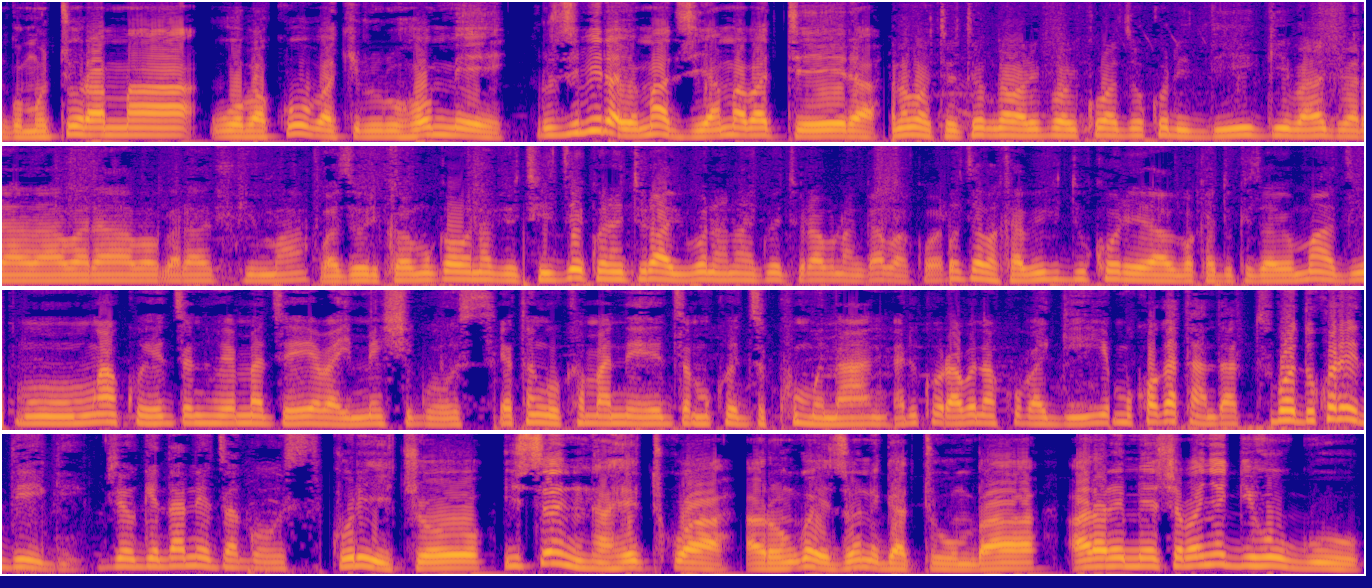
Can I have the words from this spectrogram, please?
ngo muturama woba kubakira uruhome ruzibira ayo mazi yamabatera n'abatete ngaho ariko bazokora idigi baraje barabaraba barapima bazorika mugabo navyo twizeye turabibona ntabwo turabona ngo abakora boza bakabidukorera bakadukiza ayo mazi mu mwaka uheze ntuye maze yabaye menshi gose yatanguka amaneza mu kwezi k'umunani ariko urabona ko bagiye mu kwa gatandatu bo dukore digi vyogenda neza gose kuri icyo ise ntahetwa arongoye zone gatumba araremesha abanyagihugu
